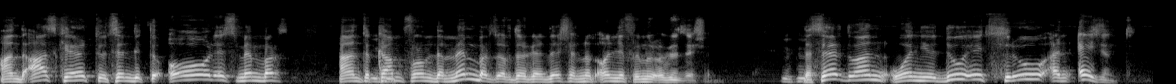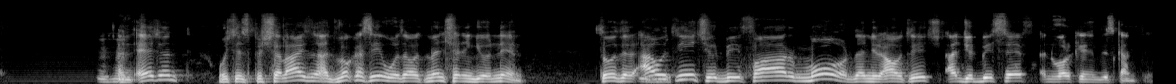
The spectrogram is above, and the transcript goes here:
and ask her to send it to all its members and to come mm-hmm. from the members of the organization, not only from your organization. Mm-hmm. The third one, when you do it through an agent, mm-hmm. an agent which is specialized in advocacy without mentioning your name. So their outreach will be far more than your outreach and you'll be safe and working in this country.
